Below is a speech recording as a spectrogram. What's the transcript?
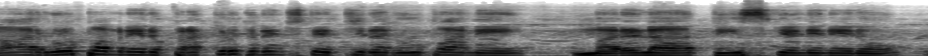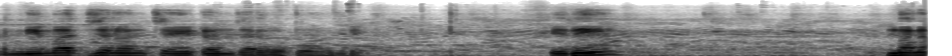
ఆ రూపం నేను ప్రకృతి నుంచి తెచ్చిన రూపాన్ని మరలా తీసుకెళ్ళి నేను నిమజ్జనం చేయటం జరుగుతుంది ఇది మన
